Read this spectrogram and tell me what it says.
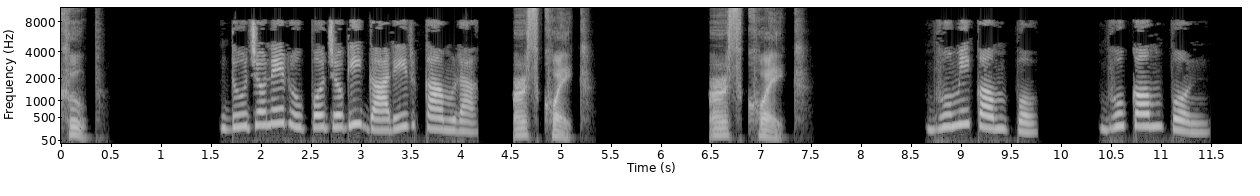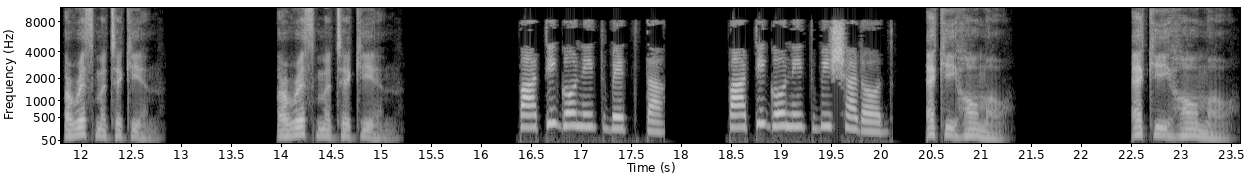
Coop. দুজনের উপযোগী গাড়ির কামরা Earthquake. Earthquake. ভূমিকম্প ভূকম্পন Arithmetician. Arithmetician. পাটিগণিতবেত্তা পাটিগণিত বিশারদ Ecce homo. Ecce homo.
